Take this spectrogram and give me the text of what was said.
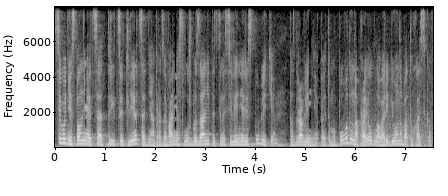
Сегодня исполняется 30 лет со дня образования службы занятости населения республики. Поздравления по этому поводу направил глава региона Бату Хасиков.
